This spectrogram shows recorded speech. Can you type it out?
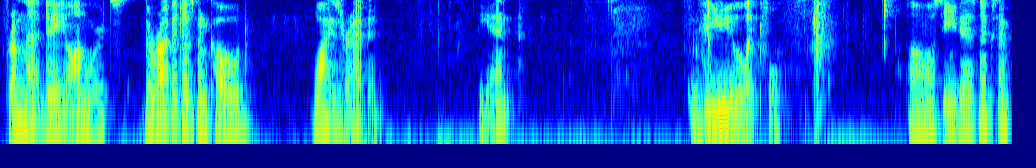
from that day onwards, the rabbit has been called Wise Rabbit. The end. Delightful. I'll see you guys next time.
